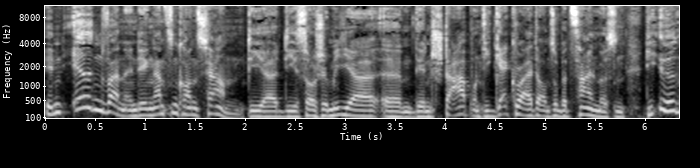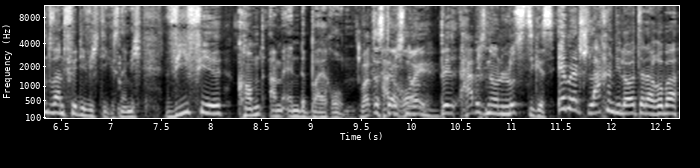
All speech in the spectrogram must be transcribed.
in irgendwann anderen, in den ganzen Konzernen, die ja die Social Media, ähm, den Stab und die Gagwriter und so bezahlen müssen, die irgendwann für die wichtig ist, nämlich wie viel kommt am Ende bei rum? Was ist Hab der ich Roy? Habe ich nur ein lustiges Image? Lachen die Leute darüber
